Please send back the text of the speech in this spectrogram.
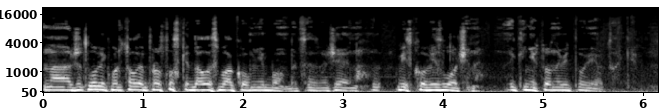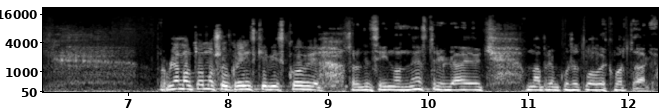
на житлові квартали просто скидались вакуумні бомби. Це, звичайно, військові злочини, які ніхто не відповів так. Проблема в тому, що українські військові традиційно не стріляють в напрямку житлових кварталів.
